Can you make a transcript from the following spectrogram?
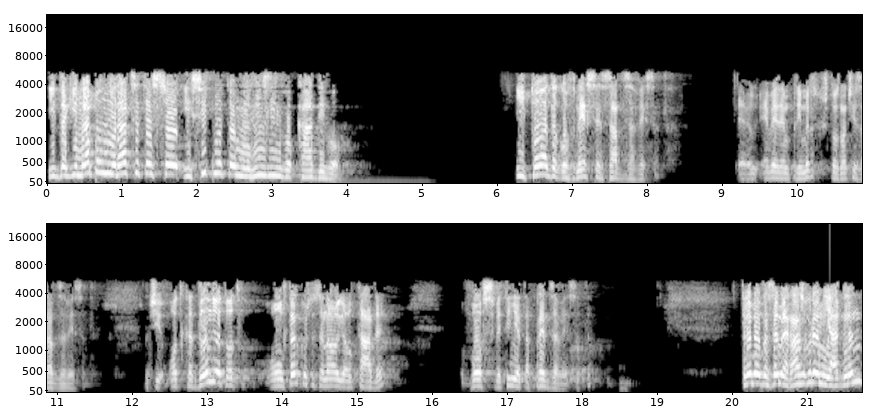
И да ги наполни рацете со и ситното миризливо кадиво. И тоа да го внесе зад завесата. Еве, еве еден пример, што значи зад завесата. Значи, од кадилниот од олтар, кој што се наоѓал каде, во светињата пред завесата, треба да земе разгорен јаглен,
